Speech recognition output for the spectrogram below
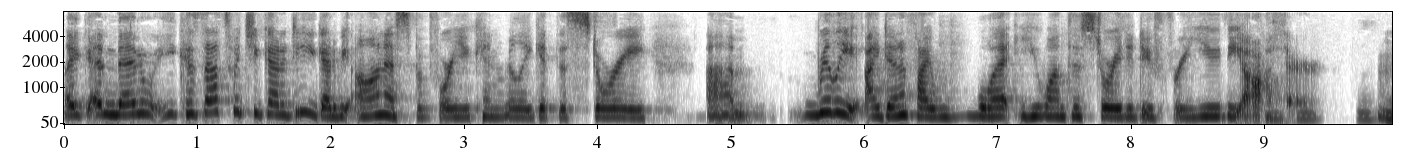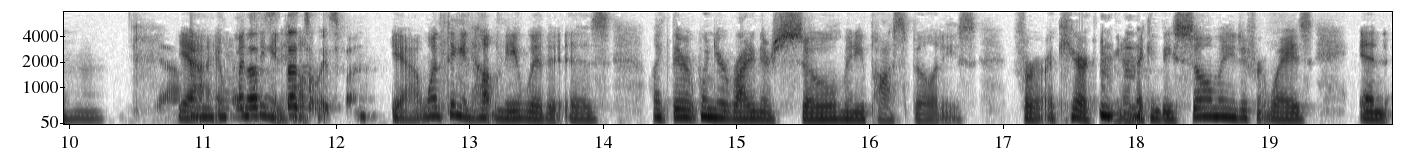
like and then because that's what you got to do you got to be honest before you can really get this story um really identify what you want the story to do for you the mm-hmm. author hmm Yeah. yeah mm-hmm. and one that's, thing that's helped- always fun Yeah, one thing it helped me with it is like there when you're writing, there's so many possibilities for a character. You know, there can be so many different ways. And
